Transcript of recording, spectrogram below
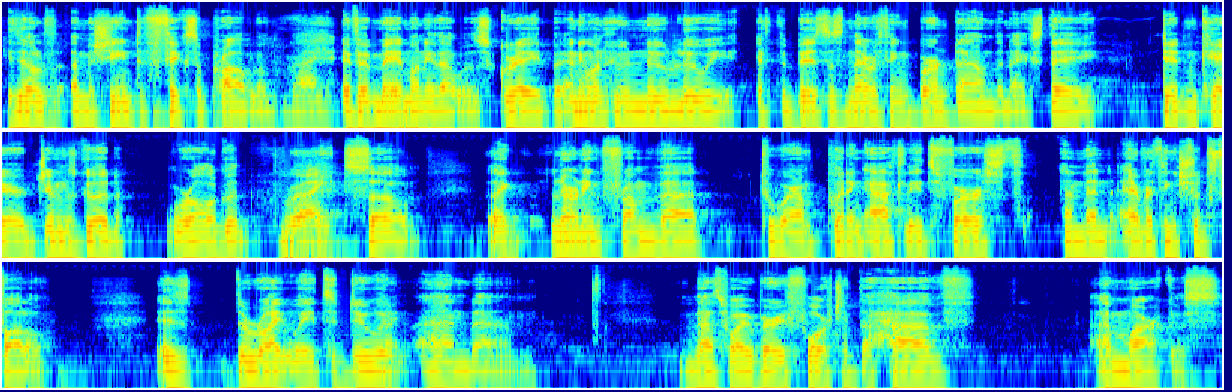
He developed a machine to fix a problem. Right. If it made money, that was great. But anyone who knew Louie, if the business and everything burnt down the next day, didn't care. Jim's good. We're all good. Right. So, like learning from that to where I'm putting athletes first, and then everything should follow, is the right way to do it. And um, that's why I'm very fortunate to have a Marcus.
